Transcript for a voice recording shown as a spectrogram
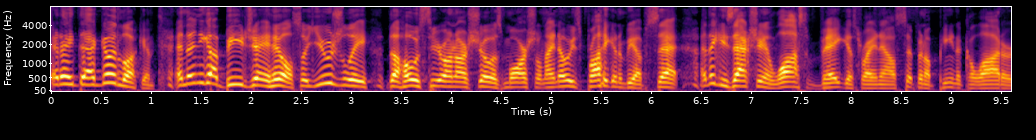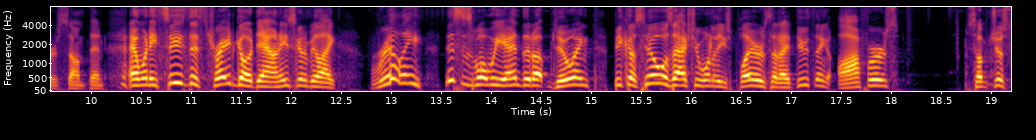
it ain't that good looking. And then you got BJ Hill. So usually the host here on our show is Marshall, and I know he's probably going to be upset. I think he's actually in Las Vegas right now sipping a pina colada or something. And when he sees this trade go down, he's going to be like, Really? This is what we ended up doing? Because Hill was actually one of these players that I do think offers some just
